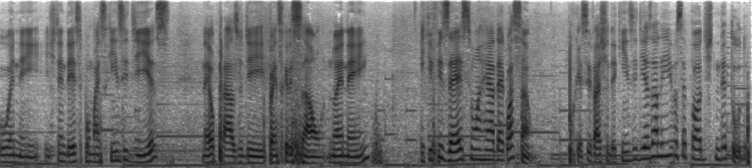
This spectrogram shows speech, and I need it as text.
o, Enem estendesse por mais 15 dias né, o prazo para inscrição no Enem e que fizesse uma readequação. Porque se vai estender 15 dias ali, você pode estender tudo.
